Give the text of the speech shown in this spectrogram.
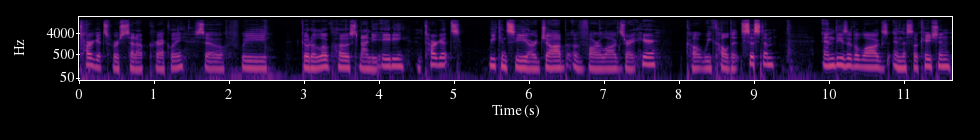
targets were set up correctly. So if we go to localhost 9080 and targets, we can see our job of var logs right here. Call, we called it system. And these are the logs in this location.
